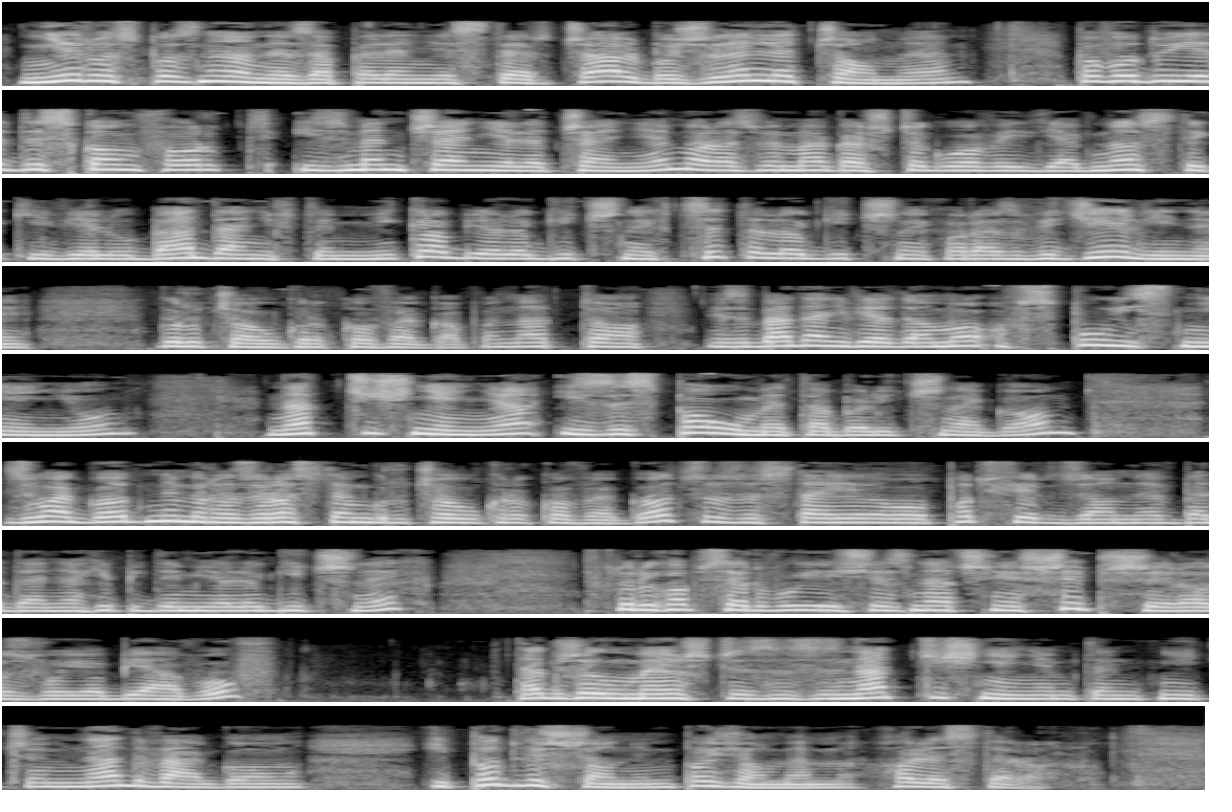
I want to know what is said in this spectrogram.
Nierozpoznane zapalenie stercza albo źle leczone powoduje dyskomfort i zmęczenie leczeniem oraz wymaga szczegółowej diagnostyki wielu badań, w tym mikrobiologicznych, cytologicznych oraz wydzieliny gruczołu grokowego. Ponadto z badań wiadomo o współistnieniu nadciśnienia i zespołu metabolicznego z łagodnym rozrostem gruczołu krokowego, co zostało potwierdzone w badaniach epidemiologicznych, w których obserwuje się znacznie szybszy rozwój objawów, także u mężczyzn z nadciśnieniem tętniczym, nadwagą i podwyższonym poziomem cholesterolu.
